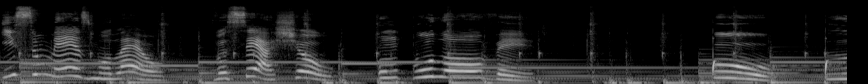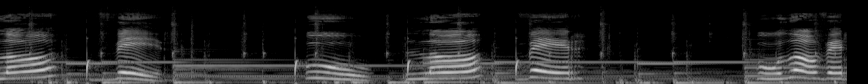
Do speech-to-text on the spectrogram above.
Isso mesmo, Léo. Você achou um pullover. Pullover. Pullover. Pullover.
